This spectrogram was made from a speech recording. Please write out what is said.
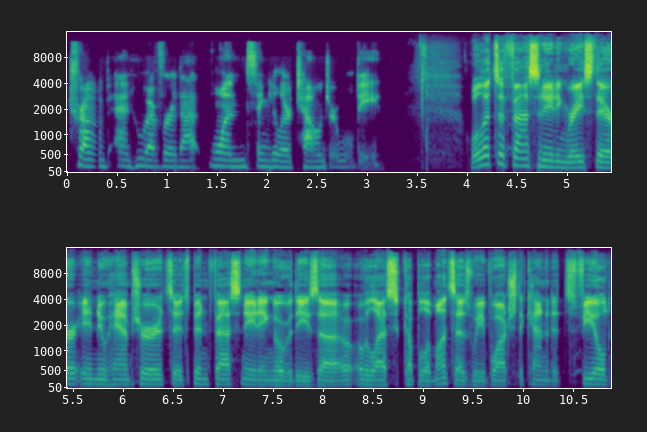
Trump and whoever that one singular challenger will be. Well, it's a fascinating race there in New Hampshire. It's it's been fascinating over these uh, over the last couple of months as we've watched the candidates field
